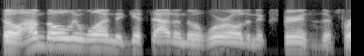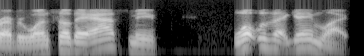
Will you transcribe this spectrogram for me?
So I'm the only one that gets out into the world and experiences it for everyone. So they asked me, what was that game like?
